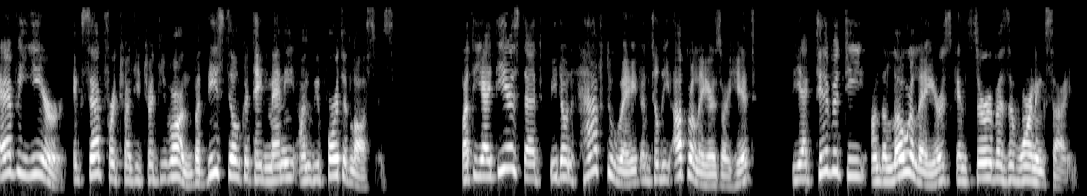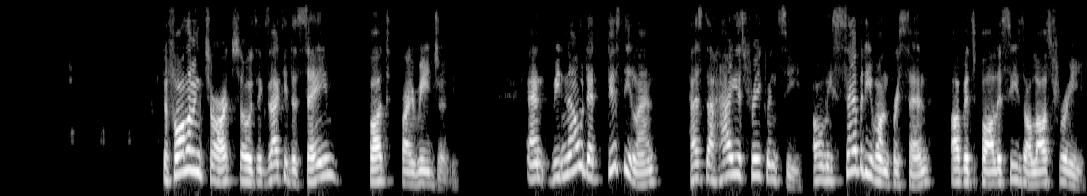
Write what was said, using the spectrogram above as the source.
every year except for 2021, but these still contain many unreported losses. But the idea is that we don't have to wait until the upper layers are hit. The activity on the lower layers can serve as a warning sign. The following chart shows exactly the same, but by region. And we know that Disneyland has the highest frequency. Only 71% of its policies are loss-free.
